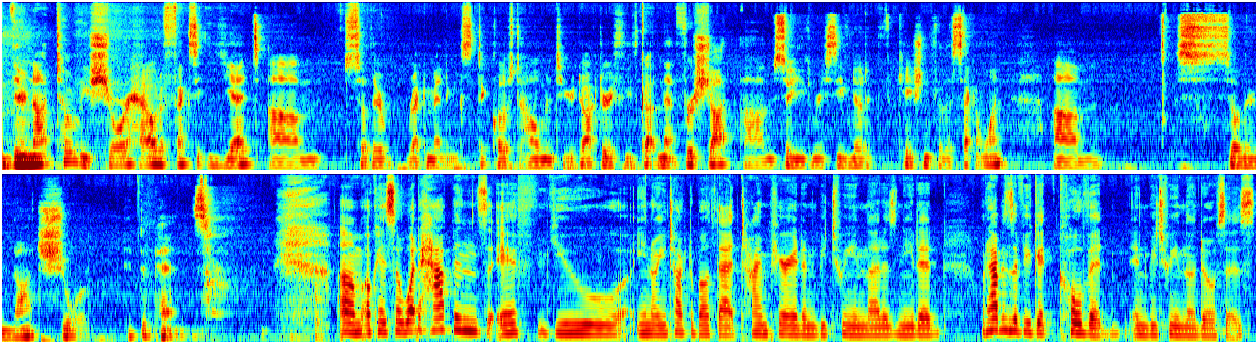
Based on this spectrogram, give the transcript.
They're not totally sure how it affects it yet. Um, so they're recommending stick close to home and to your doctor if you've gotten that first shot, um, so you can receive notification for the second one. Um, so they're not sure. It depends. Um, okay, so what happens if you, you know, you talked about that time period in between that is needed. What happens if you get COVID in between the doses?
